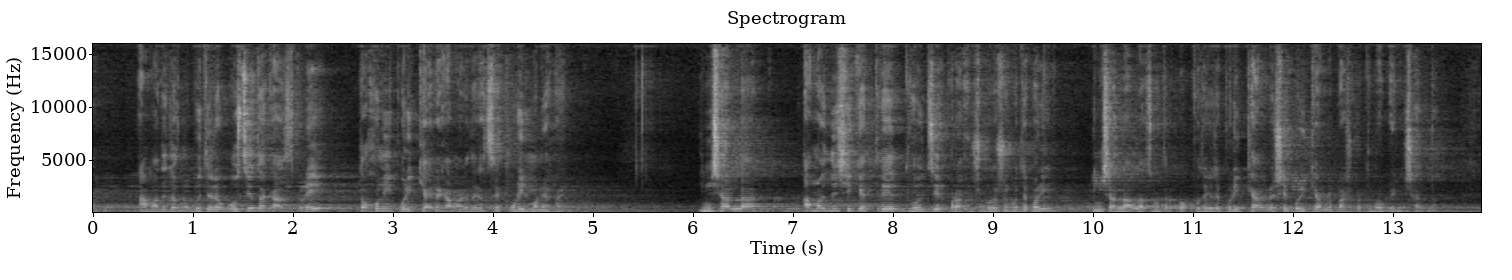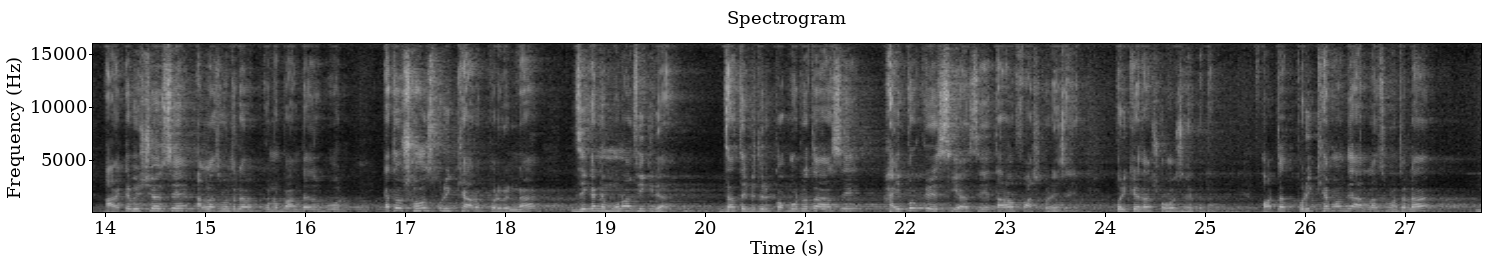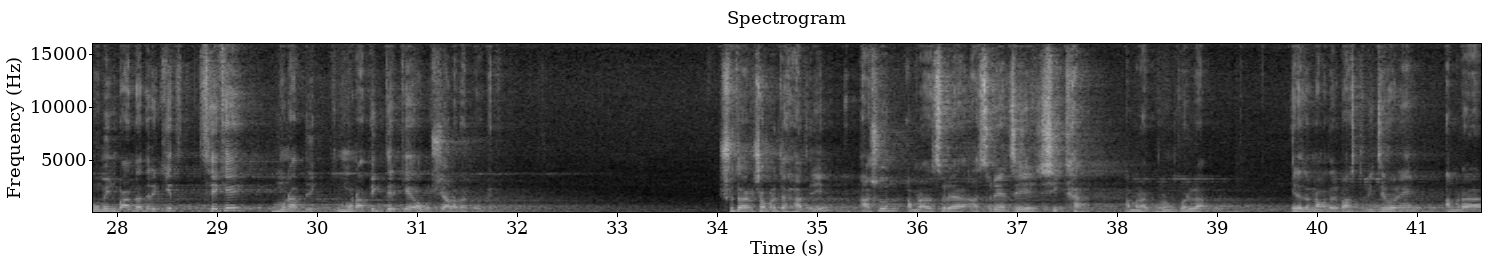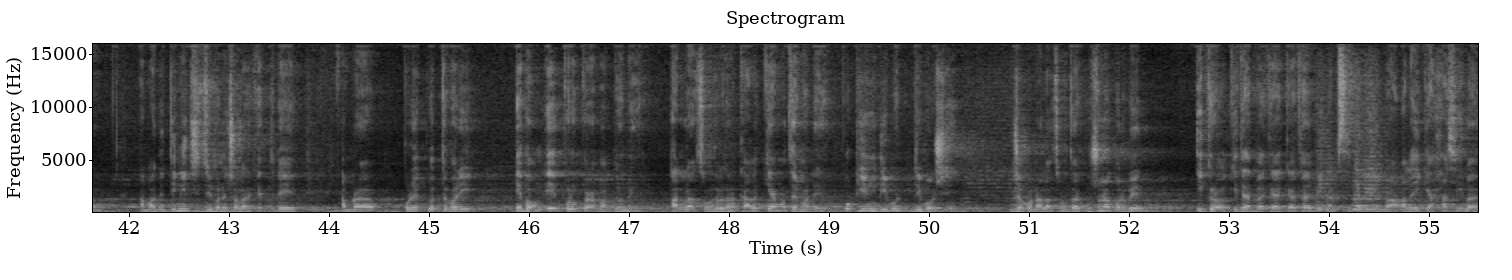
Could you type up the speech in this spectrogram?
আমাদের যখন ভিতরে অস্থিরতা কাজ করে তখন এই পরীক্ষাটাকে আমাদের কাছে কঠিন মনে হয়। ইনশাআল্লাহ আমরা যদি সেক্ষেত্রে ধৈর্যের পরামর্শ প্রদর্শন করতে পারি, ইনশাআল্লাহ আল্লাহ সুমতার পক্ষ থেকে যে পরীক্ষা আসবে, সেই পরীক্ষা আমরা পাশ করতে পারব ইনশাআল্লাহ। আরেকটা বিষয় হচ্ছে, আল্লাহ সুমতাল্লাহ কোনো বান্দার উপর এত সহজ পরীক্ষা আরোপ করবেন না, যেখানে মোনাফিকরা যাদের ভিতরে কপটতা আছে হাইপোক্রেসি আছে, তারাও পাশ করে যায়। পরীক্ষাটা তার সহজ হবে না। অর্থাৎ পরীক্ষার মধ্যে আল্লাহ সুমতাল্লাহ মুমিন বান্দাদেরকে থেকে মুনাফিক, মুনাফিকদেরকে অবশ্যই আলাদা করবেন। সুতরাং সম্মানিত হাজরিন, আসুন আমরা আসুরে আসুরের যে শিক্ষা আমরা গ্রহণ করলাম, এটা যেন আমাদের বাস্তবিক জীবনে আমরা, আমাদের দিনই জীবনে চলার ক্ষেত্রে আমরা প্রয়োগ করতে পারি। এবং এই প্রয়োগ করার মাধ্যমে আল্লাহ সুমতাল কাল কেয়ামতের মাঠে কঠিন দিবসে যখন আল্লাহ সুমতাল ঘোষণা করবেন, ইকর কিতাব আলাইকা হাসিবা।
